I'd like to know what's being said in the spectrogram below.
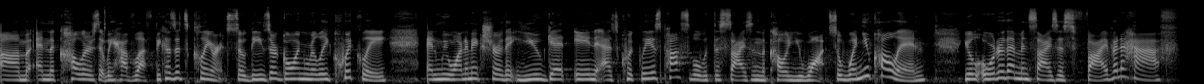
um, and the colors that we have left because it's clearance. So these are going really quickly and we wanna make sure that you get in as quickly as possible with the size and the color you want. So when you call in, you'll order them in sizes five and a half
